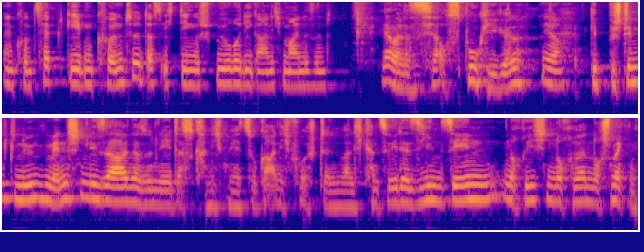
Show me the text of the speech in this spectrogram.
ein Konzept geben könnte, dass ich Dinge spüre, die gar nicht meine sind. Ja, weil das ist ja auch spooky, gell? Ja. Gibt bestimmt genügend Menschen, die sagen, also nee, das kann ich mir jetzt so gar nicht vorstellen, weil ich kann es weder sehen, noch riechen, noch hören, noch schmecken.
